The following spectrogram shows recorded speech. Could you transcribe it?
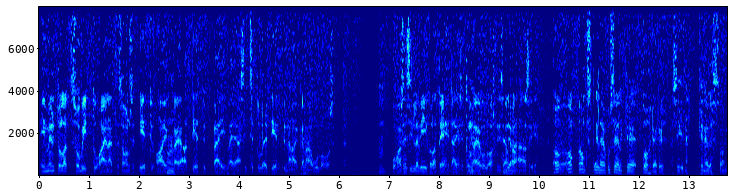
Ei me nyt olla sovittu aina, että se on se tietty aika mm. ja tietty päivä ja sitten se tulee tiettynä aikana ulos. Että mm. kunhan se sillä viikolla tehdään ja se tulee mm. ulos, niin se on Joo. vähän asia. On, on, Onko teillä joku selkeä kohderyhmä siinä, kenelle se on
